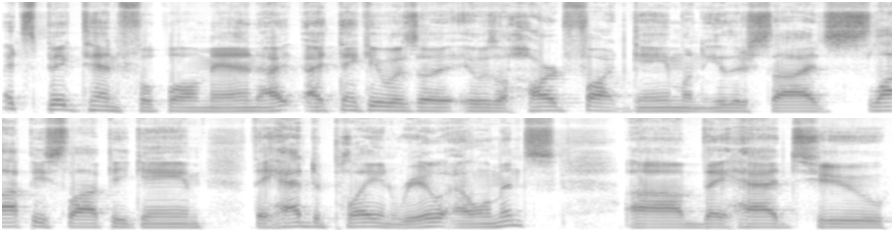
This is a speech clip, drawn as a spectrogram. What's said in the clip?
It's Big Ten football, man. I, I think it was a it was a hard fought game on either side. Sloppy, sloppy game. They had to play in real elements. Um, they had to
